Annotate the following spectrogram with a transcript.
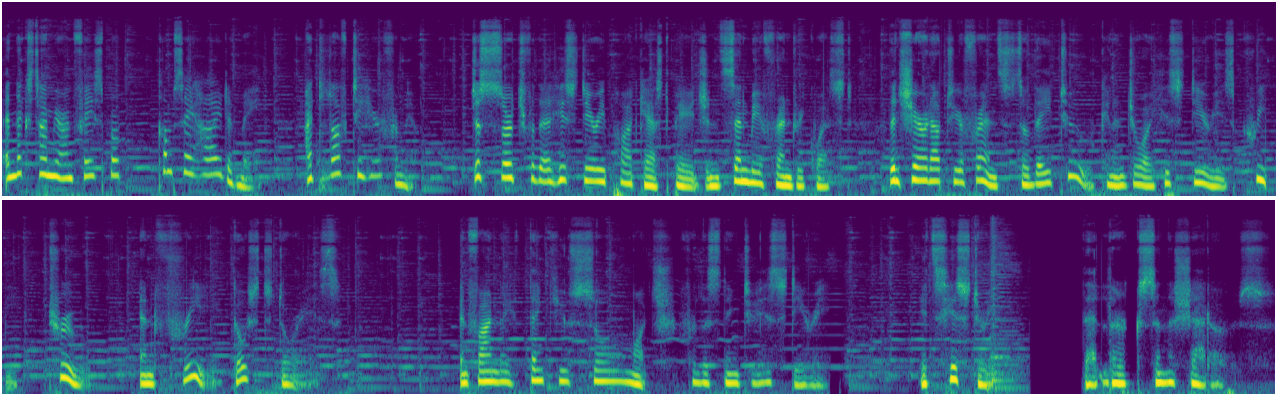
And next time you're on Facebook, come say hi to me. I'd love to hear from you. Just search for the Hysteria podcast page and send me a friend request. Then share it out to your friends so they too can enjoy Hysteria's creepy, true, and free ghost stories. And finally, thank you so much for listening to Hysteria. It's history that lurks in the shadows.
